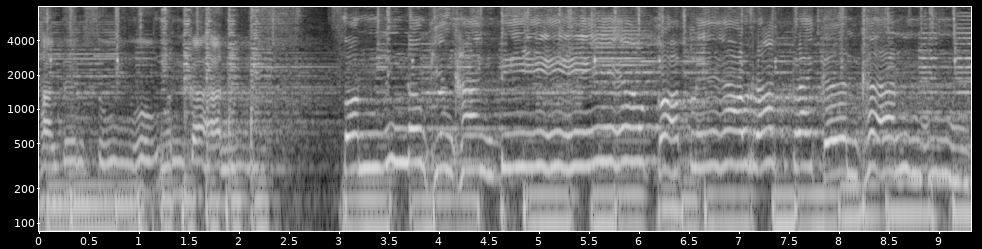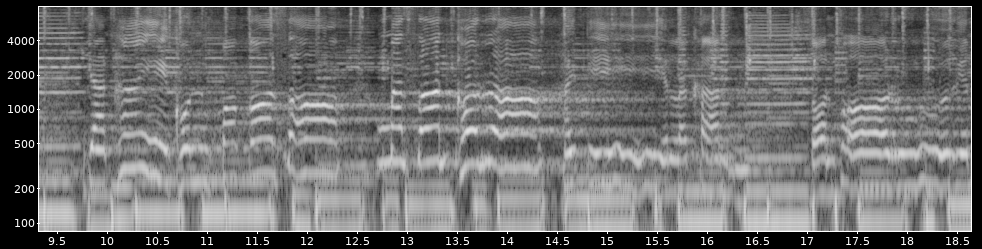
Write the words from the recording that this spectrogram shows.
ทางเดินสู่กันสนน้องเพียงข้างเดียวก็เกลียวรักไกลเกินคัน อยากให้คนปกสมาสอนขอรอให้ปีละคัน อนพอรู้เรียน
